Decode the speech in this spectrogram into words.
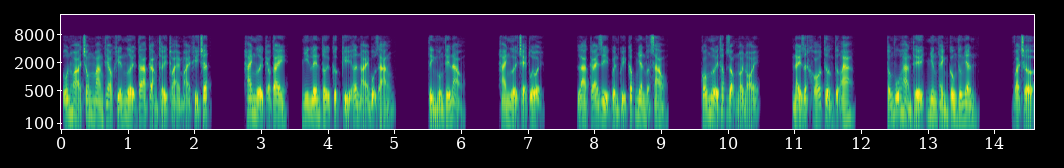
ôn hòa trong mang theo khiến người ta cảm thấy thoải mái khí chất. Hai người kéo tay, nhìn lên tới cực kỳ ân ái bộ dáng. Tình huống thế nào? Hai người trẻ tuổi, là cái gì quyền quý cấp nhân vật sao? Có người thấp giọng nói nói, này rất khó tưởng tượng a. Tống vũ hàn thế nhưng thành công thương nhân. Và chờ,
